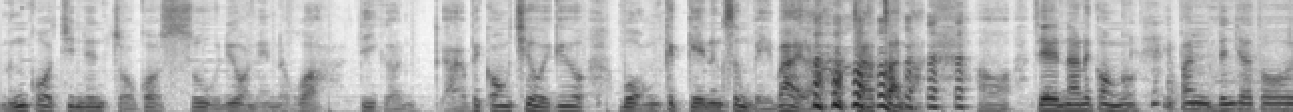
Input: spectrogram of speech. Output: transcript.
能够今天走过十五六年的话。第一个啊，要讲笑的叫做望吉技能算袂歹啦，加赞啦。哦，这那你讲讲，一般人家都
